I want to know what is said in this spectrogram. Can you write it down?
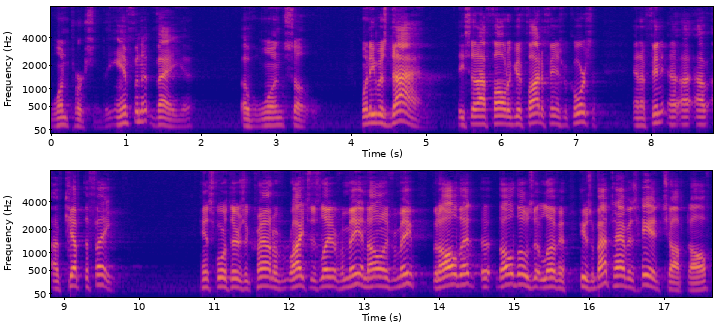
one person, the infinite value of one soul. When he was dying, he said, I fought a good fight, I finished my course, and I fin- I, I, I've kept the faith. Henceforth, there's a crown of righteousness laid up for me, and not only for me, but all that, uh, all those that love him. He was about to have his head chopped off,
